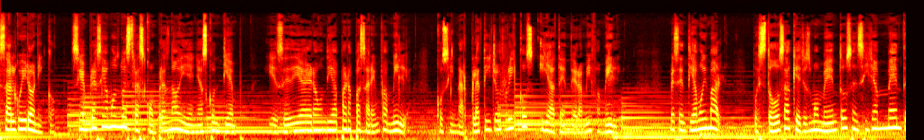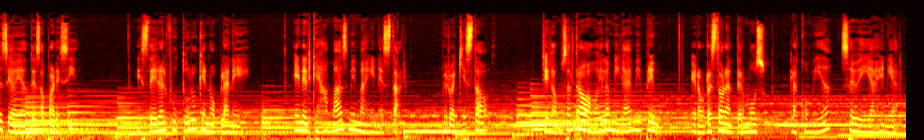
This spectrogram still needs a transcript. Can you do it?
Es algo irónico. Siempre hacíamos nuestras compras navideñas con tiempo y ese día era un día para pasar en familia, cocinar platillos ricos y atender a mi familia. Me sentía muy mal, pues todos aquellos momentos sencillamente se habían desaparecido. Este era el futuro que no planeé, en el que jamás me imaginé estar, pero aquí estaba. Llegamos al trabajo de la amiga de mi primo. Era un restaurante hermoso. La comida se veía genial.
